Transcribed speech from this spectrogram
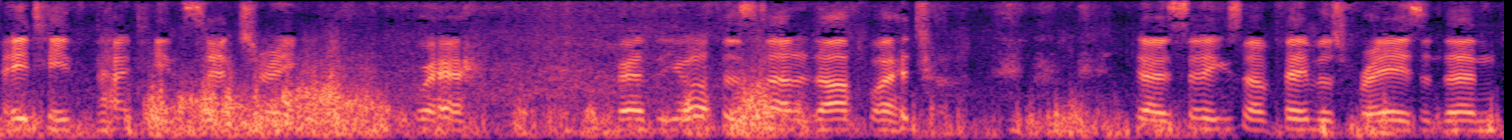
18th, 19th century, where where the author started off by you know, saying some famous phrase, and then,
